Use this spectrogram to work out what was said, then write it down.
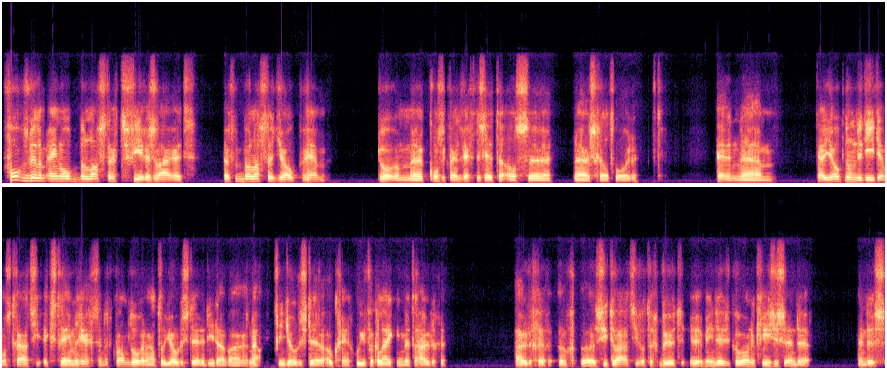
Volgens Willem Engel belastert Viruswaarheid, of belastert Joop hem door hem eh, consequent weg te zetten als eh nou, scheldwoorden. En ehm, ja, Joop noemde die demonstratie extreem rechts en dat kwam door een aantal jodensterren die daar waren. Nou, ik vind jodensterren ook geen goede vergelijking met de huidige, huidige eh, eh, situatie wat er gebeurt eh, in deze coronacrisis en de en de,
